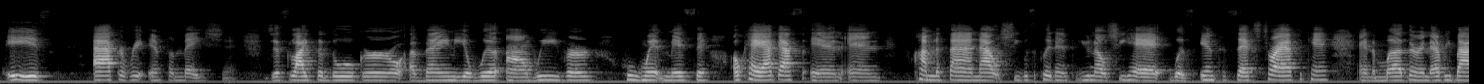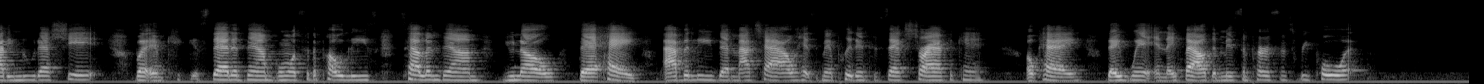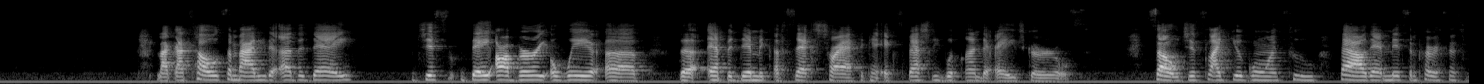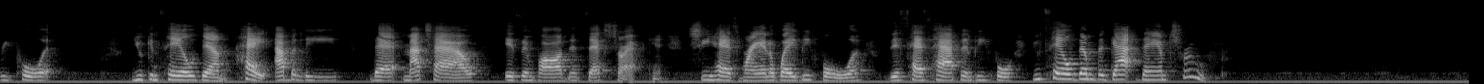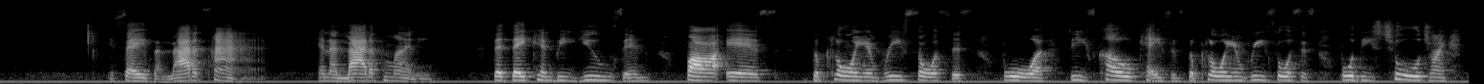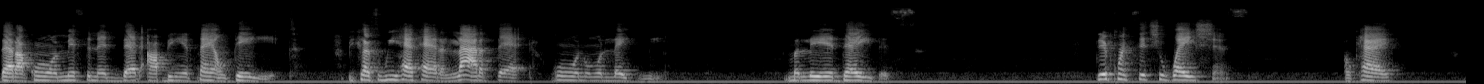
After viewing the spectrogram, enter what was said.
is accurate information. Just like the little girl, Avania um, Weaver, who went missing. Okay, I got and and come to find out she was put into you know she had was into sex trafficking and the mother and everybody knew that shit but instead of them going to the police telling them you know that hey i believe that my child has been put into sex trafficking okay they went and they filed the missing persons report like i told somebody the other day just they are very aware of the epidemic of sex trafficking, especially with underage girls. So just like you're going to file that missing persons report, you can tell them, hey, I believe that my child is involved in sex trafficking. She has ran away before. This has happened before. You tell them the goddamn truth. It saves a lot of time and a lot of money that they can be using far as deploying resources for these cold cases, deploying resources for these children that are going missing and that are being found dead. Because we have had a lot of that going on lately. Maleah Davis. Different situations. Okay?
